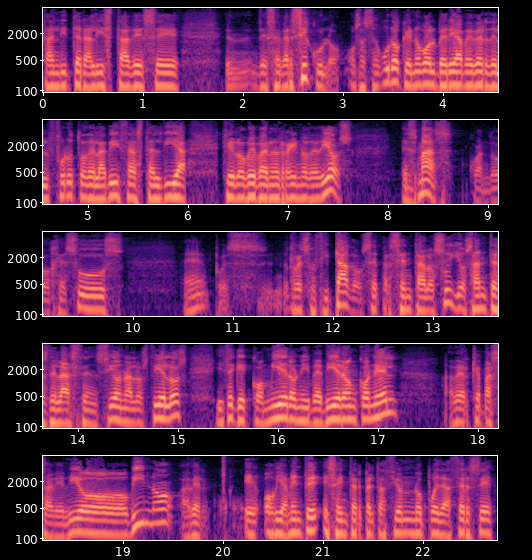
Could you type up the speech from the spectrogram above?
tan literalista de ese, de ese versículo. Os aseguro que no volveré a beber del fruto de la vid hasta el día que lo beba en el reino de Dios. Es más, cuando Jesús, pues resucitado, se presenta a los suyos antes de la ascensión a los cielos, dice que comieron y bebieron con él a ver, ¿qué pasa? ¿Bebió vino? A ver, eh, obviamente esa interpretación no puede hacerse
